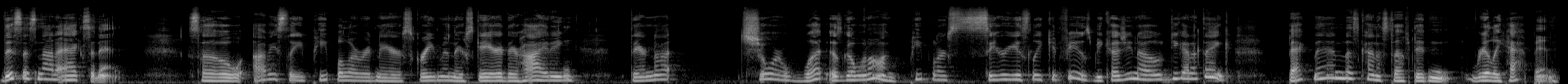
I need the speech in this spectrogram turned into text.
this is not an accident. So obviously, people are in there screaming, they're scared, they're hiding, they're not sure what is going on. People are seriously confused because, you know, you got to think back then, this kind of stuff didn't really happen.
